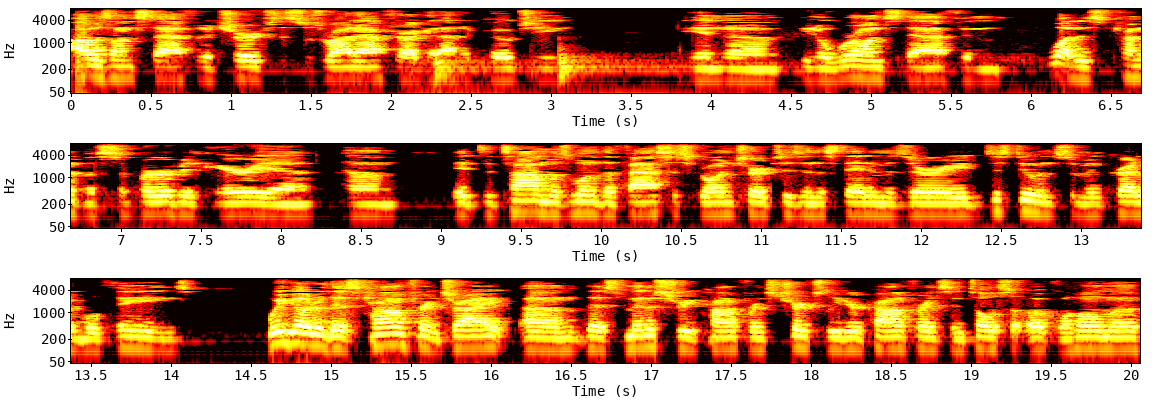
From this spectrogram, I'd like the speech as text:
I was on staff at a church. This was right after I got out of coaching, and um, you know, we're on staff and what is kind of a suburban area. Um, at the time was one of the fastest growing churches in the state of Missouri, just doing some incredible things. We go to this conference, right? Um, this ministry conference, church leader conference in Tulsa, Oklahoma.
